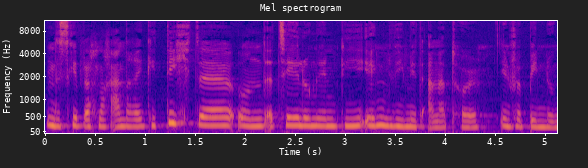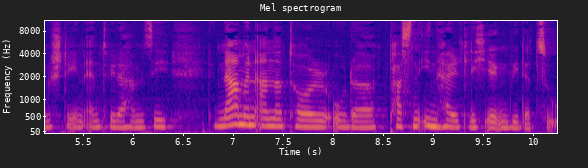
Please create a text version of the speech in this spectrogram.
Und es gibt auch noch andere Gedichte und Erzählungen, die irgendwie mit Anatol in Verbindung stehen. Entweder haben sie den Namen Anatol oder passen inhaltlich irgendwie dazu.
